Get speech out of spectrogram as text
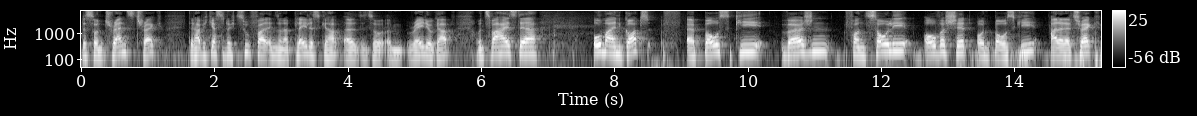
Das ist so ein Trance-Track. Den habe ich gestern durch Zufall in so einer Playlist gehabt, äh, so im Radio gehabt. Und zwar heißt der Oh mein Gott, äh, Boski Version von Soli, Overshit und Boski. Alter, der Track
